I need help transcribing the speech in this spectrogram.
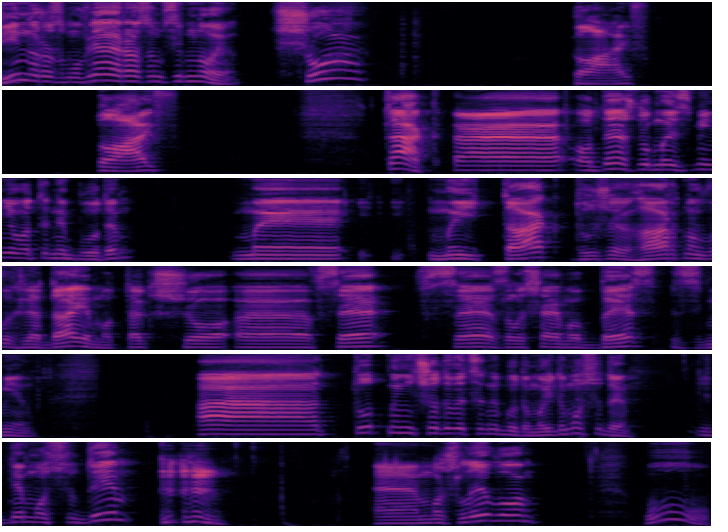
Він розмовляє разом зі мною. Що? Кайф. Кайф. Так, е, одежу ми змінювати не будемо. Ми, ми і так дуже гарно виглядаємо, так що е, все, все залишаємо без змін. А тут ми нічого дивитися не будемо. Йдемо сюди. Йдемо сюди. е, можливо. У.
